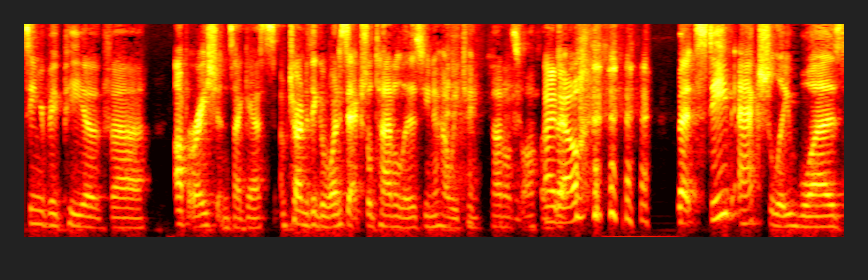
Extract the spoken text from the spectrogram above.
senior VP of uh, operations, I guess. I'm trying to think of what his actual title is. You know how we change titles often. I know. But, Steve actually was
